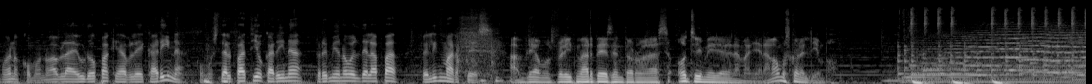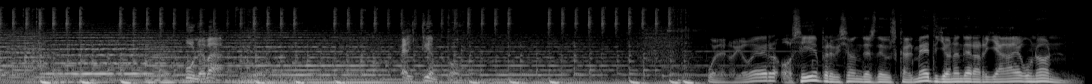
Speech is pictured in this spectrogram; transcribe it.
Bueno, como no habla Europa, que hable Karina. Como está el patio, Karina, Premio Nobel de la Paz. Feliz martes. Ampliamos feliz martes en torno a las ocho y media de la mañana. Vamos con el tiempo. Boulevard. El tiempo. Puede no llover, o sí, previsión desde Euskalmet, Jonander Arriaga Egunon.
